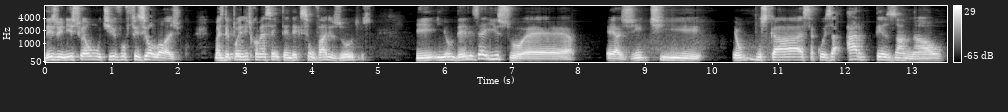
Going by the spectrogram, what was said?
desde o início é um motivo fisiológico, mas depois a gente começa a entender que são vários outros. E, e um deles é isso, é, é a gente eu buscar essa coisa artesanal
